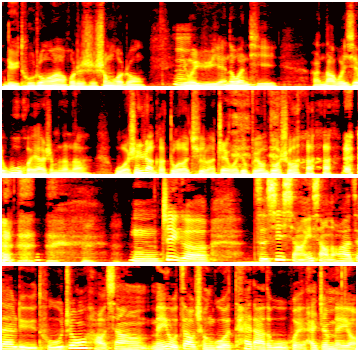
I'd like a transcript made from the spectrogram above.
旅途中啊，或者是生活中，因为语言的问题而闹过一些误会啊什么的呢？我身上可多了去了，这我就不用多说了。嗯，这个。仔细想一想的话，在旅途中好像没有造成过太大的误会，还真没有。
